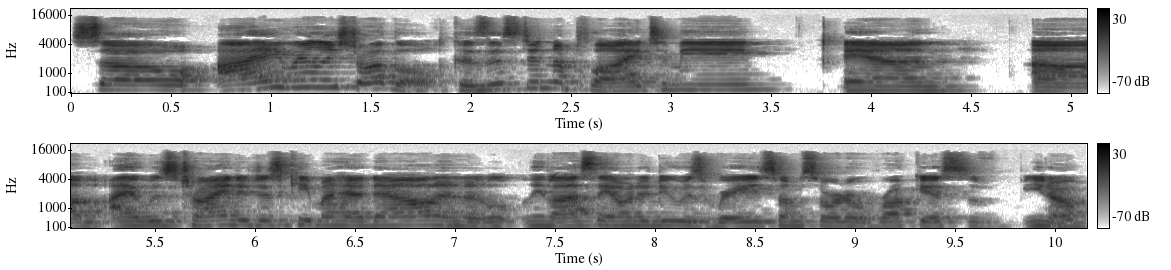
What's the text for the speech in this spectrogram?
so I really struggled because this didn't apply to me. And um, I was trying to just keep my head down. And the last thing I wanted to do was raise some sort of ruckus of, you know,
